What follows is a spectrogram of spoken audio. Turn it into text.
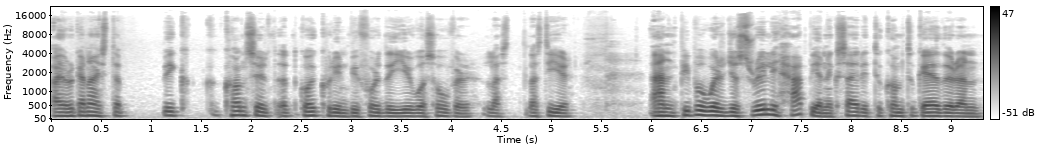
I organized a big concert at Goikurin before the year was over last last year, and people were just really happy and excited to come together and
